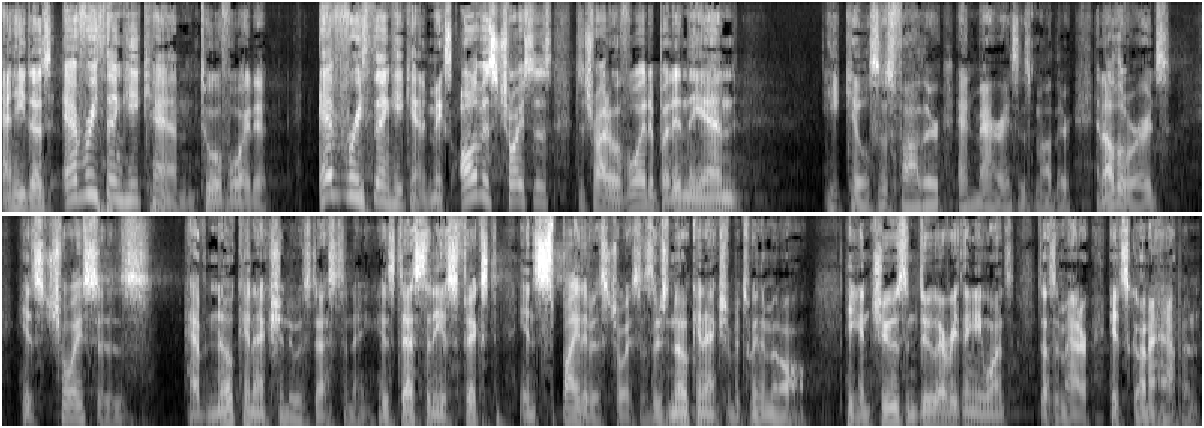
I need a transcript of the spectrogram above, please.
and he does everything he can to avoid it. Everything he can. He makes all of his choices to try to avoid it, but in the end, he kills his father and marries his mother. In other words, his choices have no connection to his destiny. His destiny is fixed in spite of his choices. There's no connection between them at all. He can choose and do everything he wants, doesn't matter. It's going to happen.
